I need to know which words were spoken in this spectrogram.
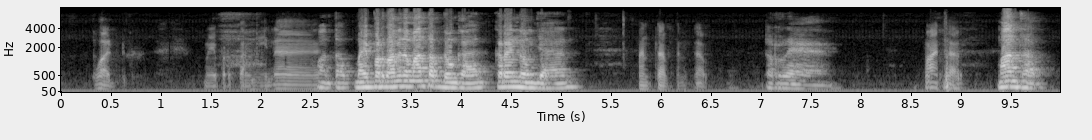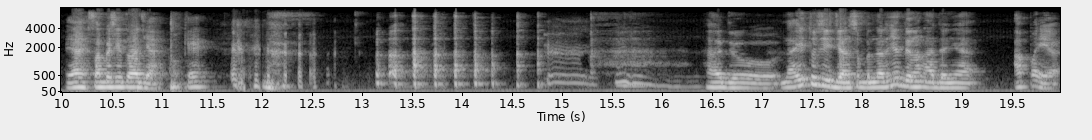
Waduh. My Pertamina. Mantap. My Pertamina mantap dong kan? Keren dong Jan. Mantap, mantap. Keren. Mantap. Mantap. Ya, sampai situ aja. Oke. Aduh. Nah, itu sih Jan sebenarnya dengan adanya apa ya?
